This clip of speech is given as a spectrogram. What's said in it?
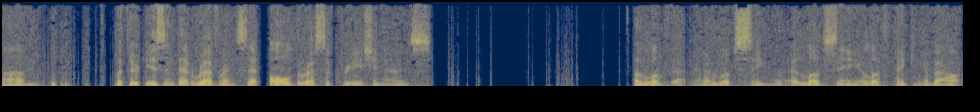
um, but there isn't that reverence that all the rest of creation has. I love that, man. I love seeing that. I love seeing. I love thinking about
